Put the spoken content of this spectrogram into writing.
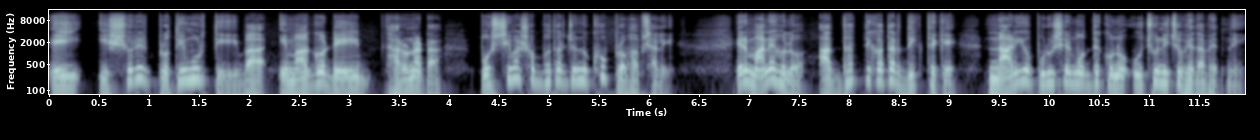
এই ঈশ্বরের প্রতিমূর্তি বা ইমাগো ডেই ধারণাটা পশ্চিমা সভ্যতার জন্য খুব প্রভাবশালী। এর মানে হল আধ্যাত্মিকতার দিক থেকে নারী ও পুরুষের মধ্যে কোনো উঁচু নিচু ভেদাভেদ নেই।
